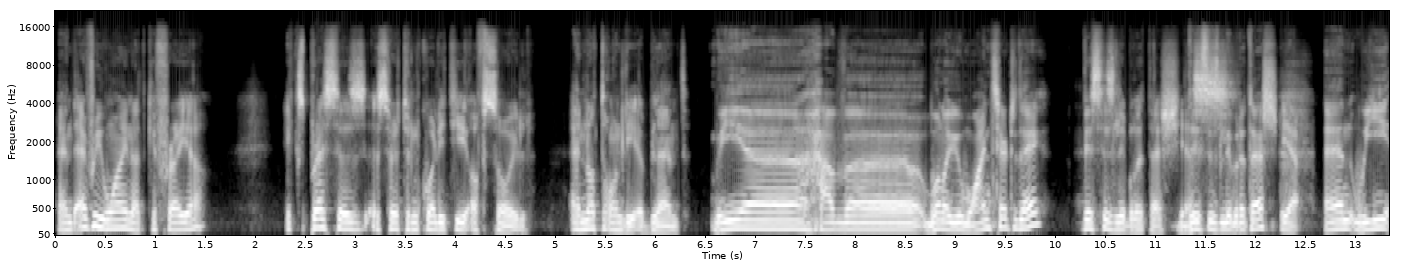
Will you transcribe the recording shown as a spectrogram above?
And every wine at Kefraya expresses a certain quality of soil and not only a blend. We uh, have uh, one of your wines here today. This is Les Bretèches, yes. This is Les Bretèches. Yeah. and we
